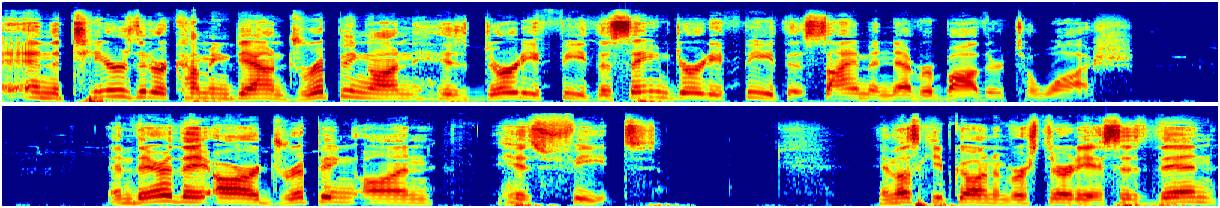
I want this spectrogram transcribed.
And the tears that are coming down, dripping on his dirty feet, the same dirty feet that Simon never bothered to wash. And there they are, dripping on his feet. And let's keep going in verse 30. It says, Then,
